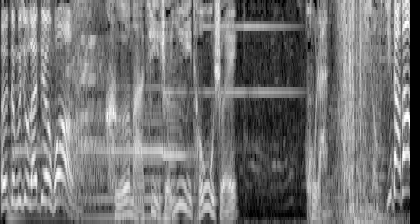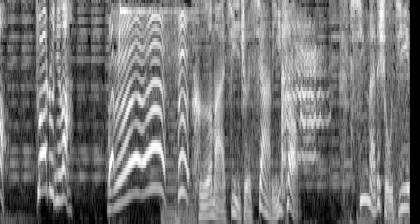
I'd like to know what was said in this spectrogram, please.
呃，怎么就来电话了？河马记者一头雾水。忽然，手机大盗，抓住你了！河马记者吓了一跳，新买的手机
